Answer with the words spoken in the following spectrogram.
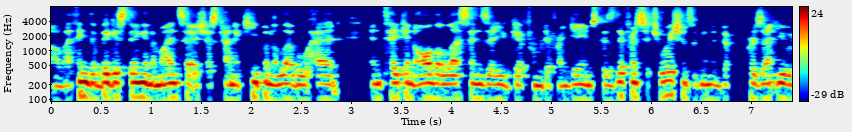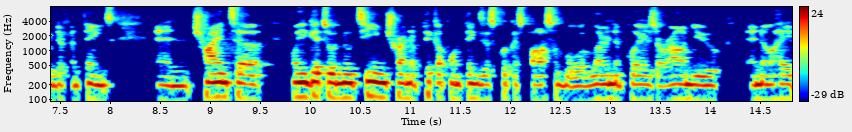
Um, I think the biggest thing in the mindset is just kind of keeping a level head and taking all the lessons that you get from different games because different situations are going to present you with different things. And trying to, when you get to a new team, trying to pick up on things as quick as possible, or learn the players around you, and know, hey,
